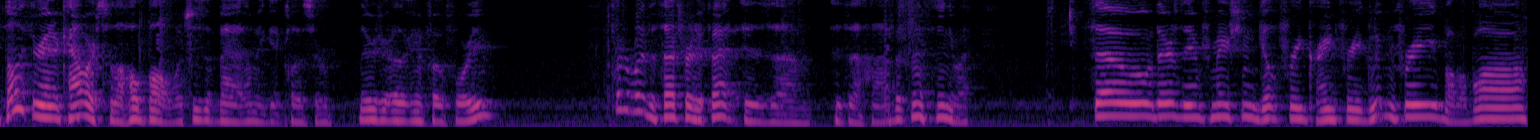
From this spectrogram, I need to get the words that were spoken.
It's only 300 calories for the whole bowl, which isn't bad. Let me get closer. There's your other info for you. Hard to believe the saturated fat is um, is that high, but eh, anyway. So there's the information, guilt-free, grain-free, gluten-free, blah, blah, blah.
